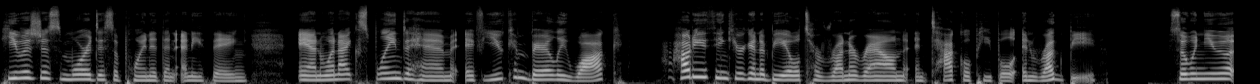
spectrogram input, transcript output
He was just more disappointed than anything. And when I explained to him, if you can barely walk, how do you think you're going to be able to run around and tackle people in rugby? So when you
